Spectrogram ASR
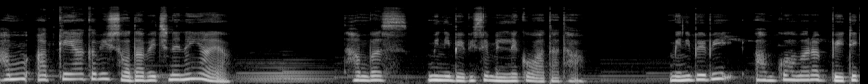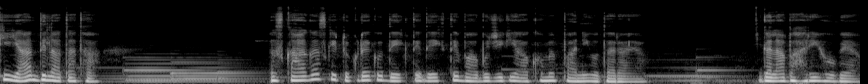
हम आपके यहाँ कभी सौदा बेचने नहीं आया? हम बस मिनी बेबी से मिलने को आता था। मिनी बेबी हमको हमारा बेटे की याद दिलाता था। उस कागज़ के टुकड़े को देखते देखते बाबूजी की आँखों में पानी उतर आया। गला भारी हो गया।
